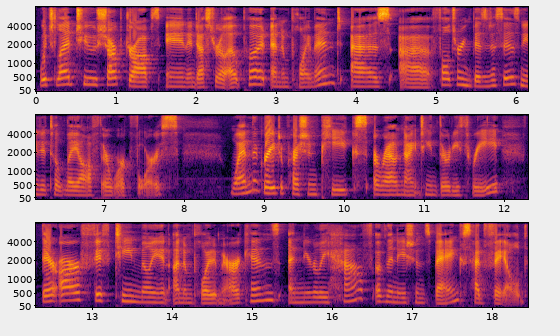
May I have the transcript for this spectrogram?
which led to sharp drops in industrial output and employment as uh, faltering businesses needed to lay off their workforce. When the Great Depression peaks around 1933, there are 15 million unemployed Americans, and nearly half of the nation's banks had failed.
